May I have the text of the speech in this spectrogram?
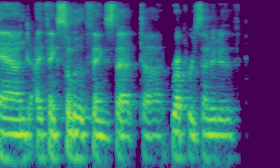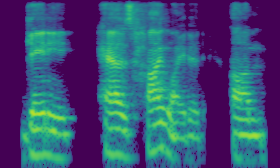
And I think some of the things that uh, Representative Gainey has highlighted um,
